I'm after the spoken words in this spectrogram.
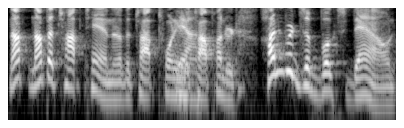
not not the top ten or the top twenty, or the top hundred, hundreds of books down.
